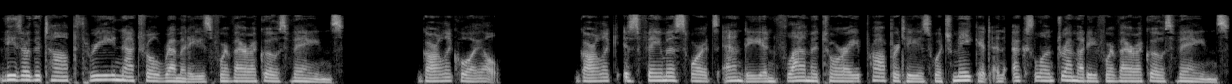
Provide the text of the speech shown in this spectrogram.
These are the top three natural remedies for varicose veins. Garlic oil. Garlic is famous for its anti-inflammatory properties which make it an excellent remedy for varicose veins.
